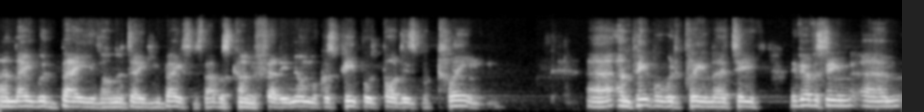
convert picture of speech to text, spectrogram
and they would bathe on a daily basis. That was kind of fairly normal because people's bodies were clean, uh, and people would clean their teeth. Have you ever seen um,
